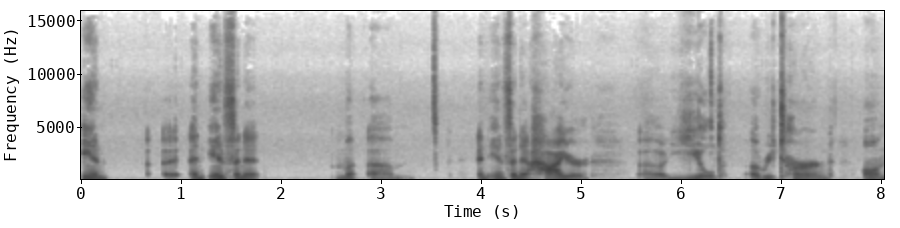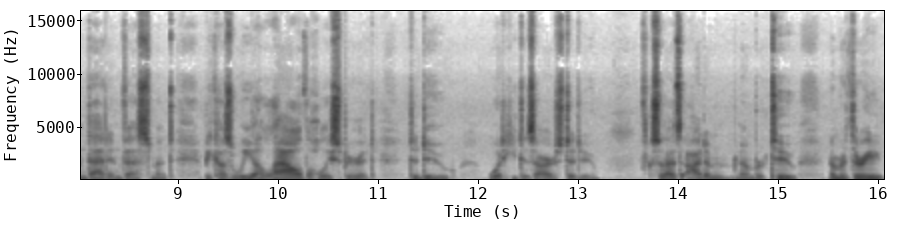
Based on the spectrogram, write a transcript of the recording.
in an infinite um, an infinite higher uh, yield, a return on that investment because we allow the Holy Spirit to do what He desires to do. So that's item number two. Number three,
